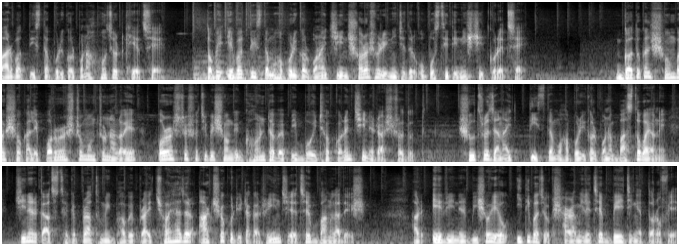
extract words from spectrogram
বারবার তিস্তা পরিকল্পনা হোঁচট খেয়েছে। তবে এবার তিস্তা মহাপরিকল্পনায় চীন সরাসরি নিজেদের উপস্থিতি নিশ্চিত করেছে। গতকাল সোমবার সকালে পররাষ্ট্র মন্ত্রণালয়ে পররাষ্ট্র সচিবের সঙ্গে ঘণ্টাব্যাপী বৈঠক করেন চীনের রাষ্ট্রদূত। সূত্র জানায়, তিস্তা মহাপরিকল্পনা বাস্তবায়নে চীনের কাছ থেকে প্রাথমিকভাবে প্রায় ছয় হাজার আটশো কোটি টাকা ঋণ চেয়েছে বাংলাদেশ। আর এ ঋণের বিষয়েও ইতিবাচক সাড়া মিলেছে বেইজিংয়ের তরফে।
